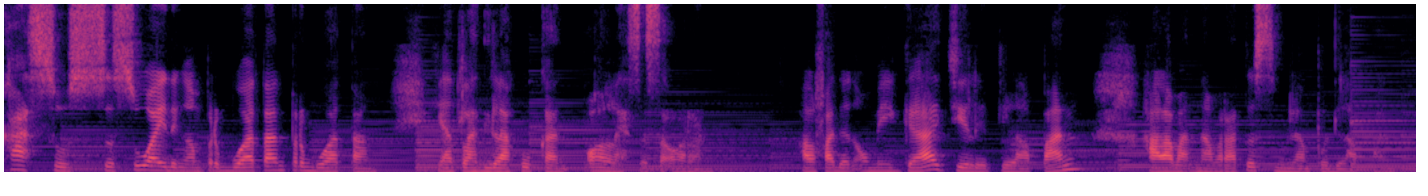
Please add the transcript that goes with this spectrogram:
kasus sesuai dengan perbuatan-perbuatan yang telah dilakukan oleh seseorang. Alfa dan Omega jilid 8 halaman 698.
